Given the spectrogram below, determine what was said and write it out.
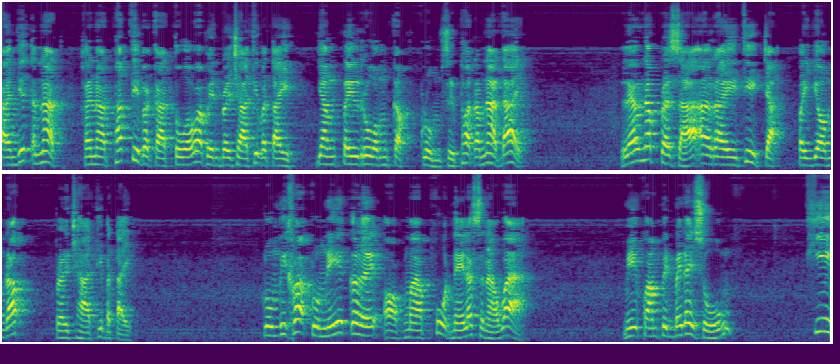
การยึดอำนาจขนาดพรรคที่ประกาศตัวว่าเป็นประชาธิปไตย ยังไปรวมกับกลุ่มสืบทอดอำนาจได้ แล้วนับประษาอะไรที่จะไปยอมรับประชาธิปไตย กลุ่มวิเคราะห์กลุ่มนี้ก็เลยออกมาพูดในลักษณะว่า มีความเป็นไปได้สูง ที่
